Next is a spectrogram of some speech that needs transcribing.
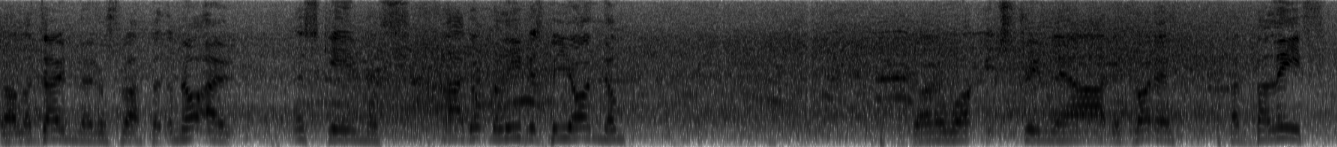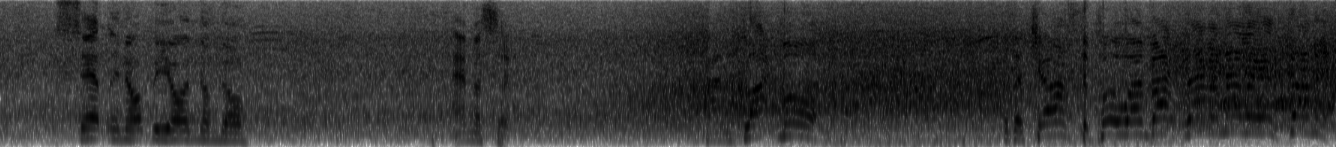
Well, they're down Middlesbrough, but they're not out. This game is, I don't believe it's beyond them. They've got to work extremely hard. They've got have belief. It's certainly not beyond them, though. Emerson. And Blackmore with a chance to pull one back. Ravanelli has done it.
